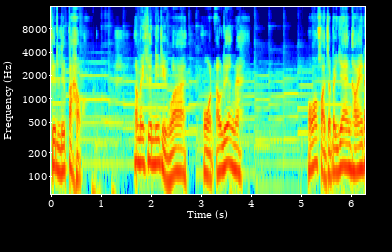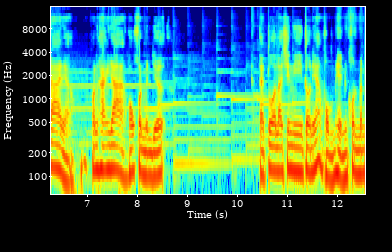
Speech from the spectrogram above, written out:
ขึ้นหรือเปล่า ถ้าไม่ขึ้นนี่ถือว่าโหดเอาเรื่องนะ เพราะว่าขอจะไปแย่งเขาให้ได้เนี่ยค่อนข้างยากเพราะคนมันเยอะ แต่ตัวราชินีตัวนี้ผมเห็นคนมัน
